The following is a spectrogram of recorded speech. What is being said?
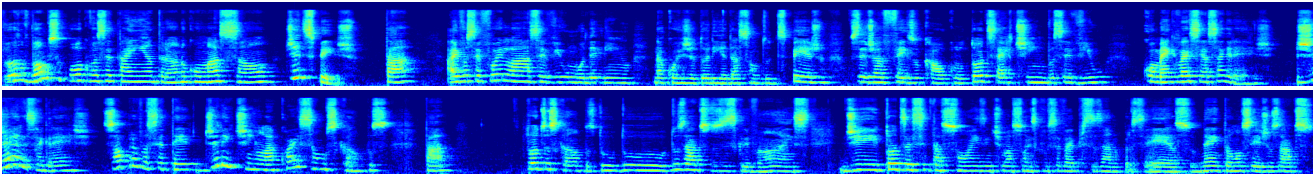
Vamos supor que você está entrando com uma ação de despejo, tá? Aí você foi lá, você viu o modelinho na corregedoria da ação do despejo, você já fez o cálculo todo certinho, você viu como é que vai ser essa greve. Gera essa greve só para você ter direitinho lá quais são os campos, tá? todos os campos do, do, dos atos dos escrivães, de todas as citações, intimações que você vai precisar no processo, né? Então, ou seja, os atos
